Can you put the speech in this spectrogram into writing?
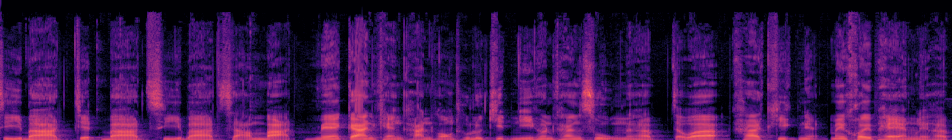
4 บาท 7 บาท 4 บาท 3 บาท แม้การแข่งขันของธุรกิจนี้ค่อนข้างสูงนะครับ แต่ว่าค่าคลิกเนี่ยไม่ค่อยแพงเลยครับ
